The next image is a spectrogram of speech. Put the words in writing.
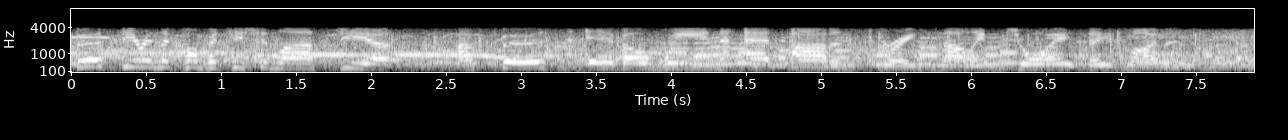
First year in the competition last year. A first ever win at Arden Street, and they'll enjoy these moments.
